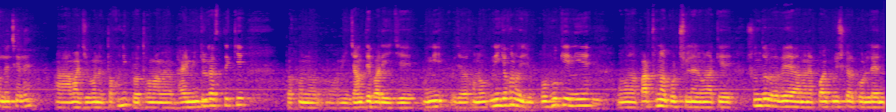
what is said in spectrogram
শুনেছিলে আহ, আমার জীবনে তখনই প্রথম আমার ভাই মিন্টুর কাছ থেকে তখন আমি জানতে পারি যে উনি যখন উনি যখন ওই প্রভুকে নিয়ে প্রার্থনা করছিলেন ওনাকে সুন্দরভাবে মানে পয় পরিষ্কার করলেন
